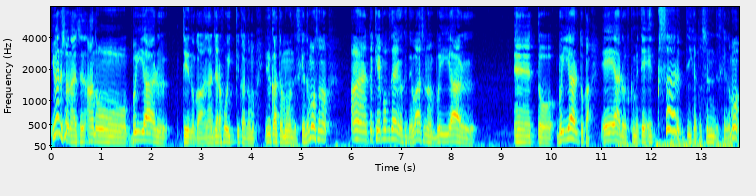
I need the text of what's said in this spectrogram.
いわゆるそのですね、あのー、VR っていうのがなんじゃらほいっていう方もいるかと思うんですけども、その、えっと、K-POP 大学では、その VR えー、っと、VR とか AR を含めて XR って言い方するんですけども、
